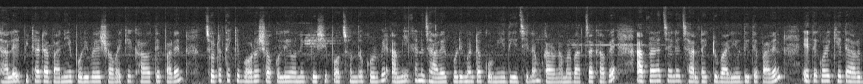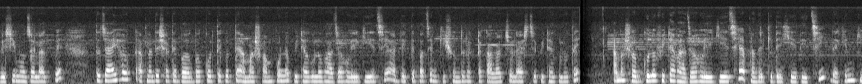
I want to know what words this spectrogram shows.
ঝালের পিঠাটা বানিয়ে পরিবারের সবাইকে খাওয়াতে পারেন। ছোট থেকে বড় সকলেই অনেক বেশি পছন্দ করবে। আমি এখানে ঝালের পরিমাণটা কমিয়ে দিয়েছিলাম, কারণ আমার বাচ্চা খাবে। আপনারা চাইলে ঝালটা একটু বাড়িয়েও দিতে পারেন। এতে করে খেতে আরও বেশি মজা লাগবে। তো যাই হোক, আপনাদের সাথে বক বক করতে করতে আমার সম্পূর্ণ পিঠাগুলো ভাজা হয়ে গিয়েছে। আর দেখতে পাচ্ছেন কি সুন্দর একটা কালার চলে আসছে পিঠাগুলোতে। আমার সবগুলো পিঠা ভাজা হয়ে গিয়েছে, আপনাদেরকে দেখিয়ে দিচ্ছি। দেখেন কি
